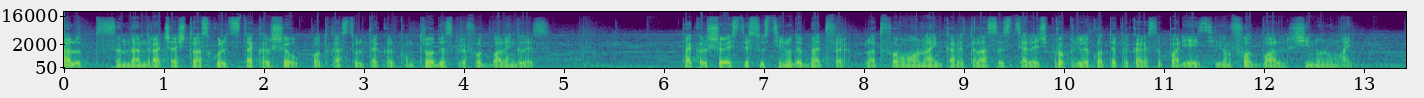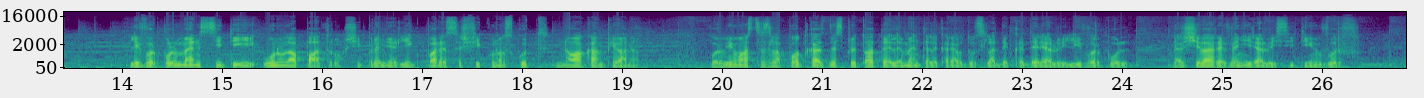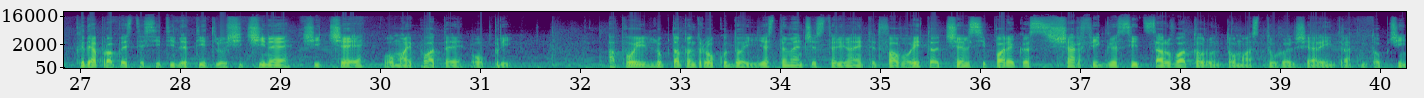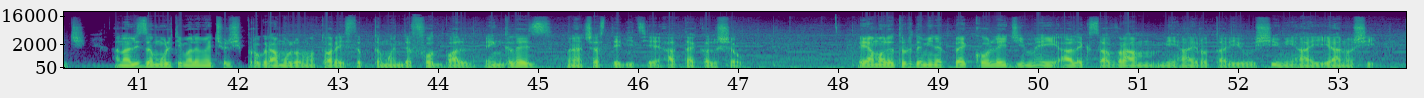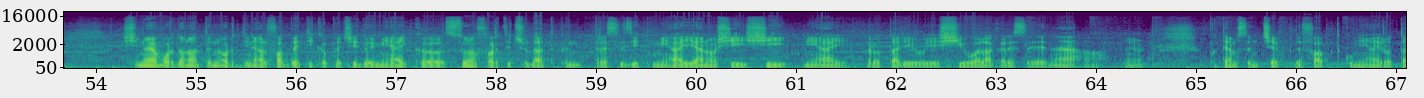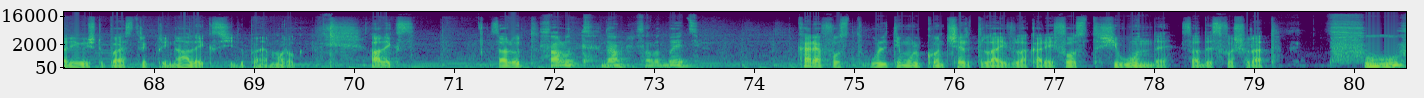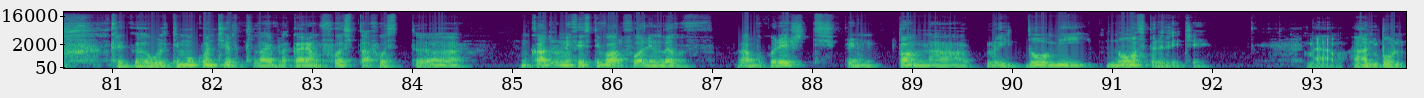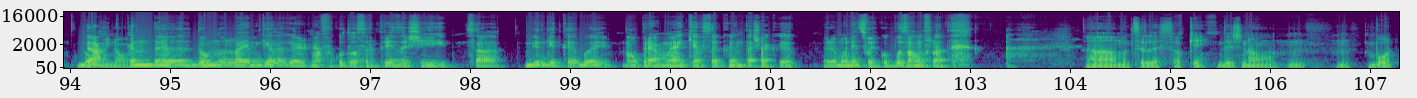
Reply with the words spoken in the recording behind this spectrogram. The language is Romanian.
Salut, sunt Dan Dracea și tu asculti Tackle Show, podcastul tackle.ro despre fotbal englez. Tackle Show este susținut de Betfair, platforma online care te lasă să-ți alegi propriile cote pe care să pariezi în fotbal și nu numai. Liverpool Man City 1 la 4 și Premier League pare să-și fi cunoscut noua campioană. Vorbim astăzi la podcast despre toate elementele care au dus la decăderea lui Liverpool, dar și la revenirea lui City în vârf. Cât de aproape este City de titlu și cine și ce o mai poate opri. Apoi, lupta pentru locul 2. Este Manchester United favorită? Chelsea pare că și-ar fi găsit salvatorul în Thomas Tuchel și a reintrat în top 5. Analizăm ultimele meciuri și programul următoarei săptămâni de fotbal englez în această ediție a Tackle Show. Îi am alături de mine pe colegii mei Alex Avram, Mihai Rotariu și Mihai Ianoși. Și noi am ordonat în ordine alfabetică pe cei doi Mihai că sună foarte ciudat când trebuie să zic Mihai Ianoși și Mihai Rotariu e și ăla care se... Ah, puteam să încep de fapt cu Mihai Rotariu și după aia să trec prin Alex și după aia, mă rog. Alex, salut! Salut, da, salut băieți! Care a fost ultimul concert live la care ai fost și unde s-a desfășurat? Uf, cred că ultimul concert live la care am fost a fost uh, în cadrul unui festival, Fall in Love, la București, prin toamna lui 2019. Wow, an bun, 2009. Da, când uh, domnul Liam Gallagher ne-a făcut o surpriză și s-a gândit că, băi, nu prea mai am chef să cânt, așa că rămâneți voi cu buza umflată. Ah, am înțeles, ok. Deci nu... Mm, mm, bun.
